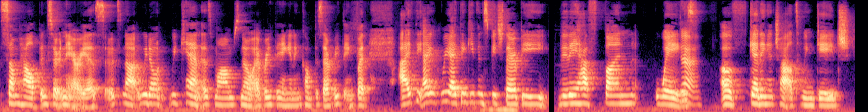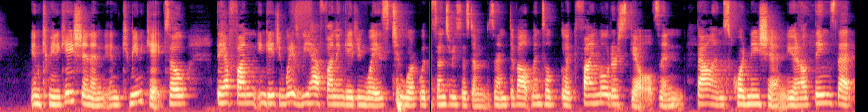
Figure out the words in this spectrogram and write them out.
some help in certain areas. So it's not we don't we can't as moms know everything and encompass everything. But I think I agree. I think even speech therapy they have fun ways yeah. of getting a child to engage in communication and, and communicate. So they have fun, engaging ways. We have fun, engaging ways to work with sensory systems and developmental, like fine motor skills and balance, coordination. You know, things that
